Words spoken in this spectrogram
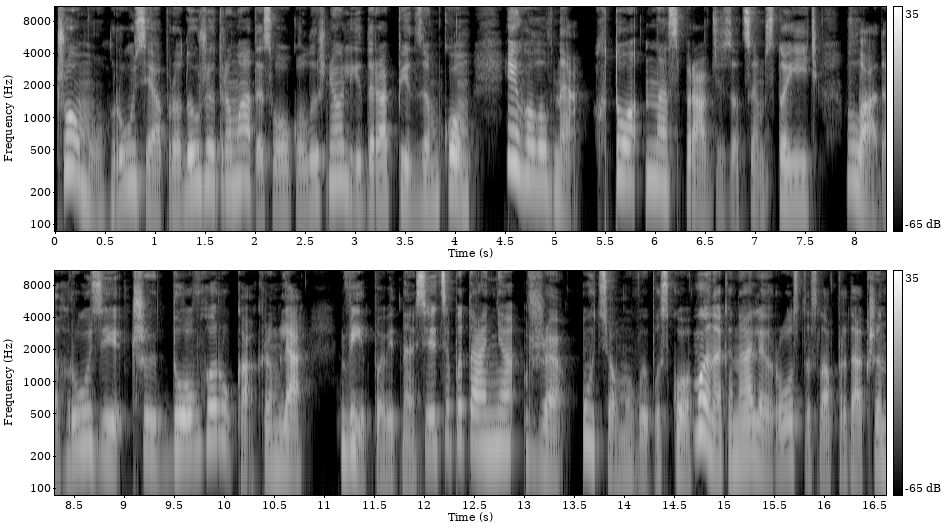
Чому Грузія продовжує тримати свого колишнього лідера під замком? І головне, хто насправді за цим стоїть? Влада Грузії чи довга рука Кремля? Відповідь на всі ці питання вже у цьому випуску. Ви на каналі Ростислав Продакшн.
